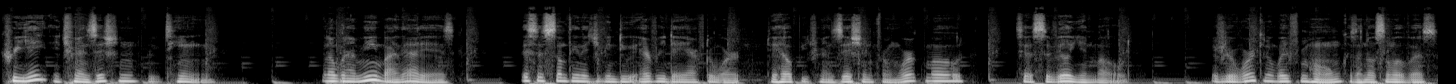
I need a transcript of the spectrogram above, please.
create a transition routine. Now, what I mean by that is this is something that you can do every day after work to help you transition from work mode to civilian mode. If you're working away from home, because I know some of us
